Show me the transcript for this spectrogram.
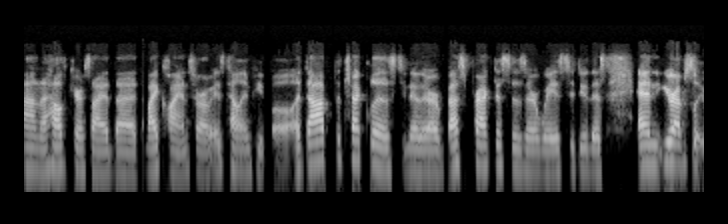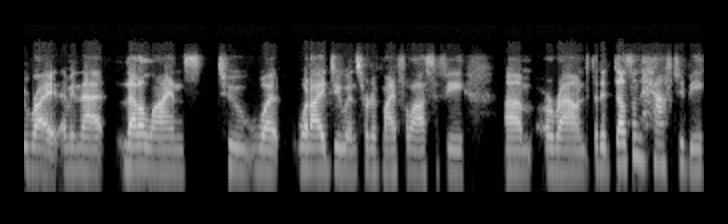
on the healthcare side that my clients are always telling people adopt the checklist you know there are best practices there are ways to do this. And you're absolutely right i mean that that aligns to what what i do and sort of my philosophy um, around that it doesn't have to be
